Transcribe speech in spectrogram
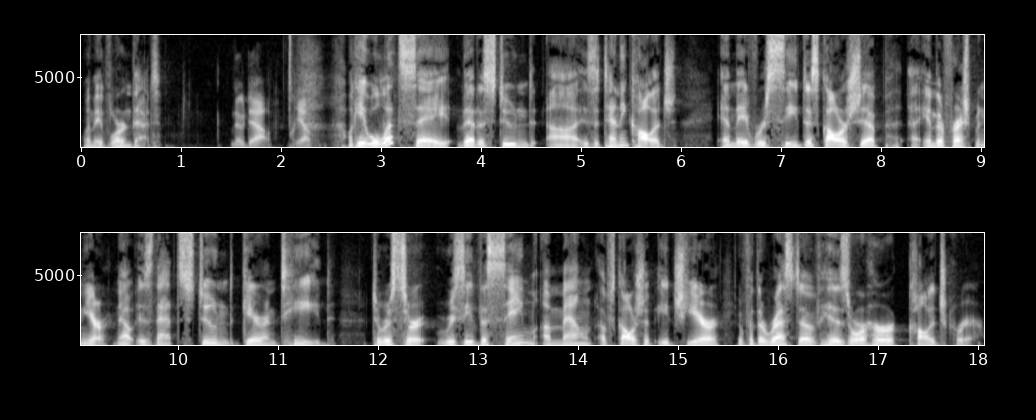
when they've learned that. No doubt. Yep. Okay. Well, let's say that a student uh, is attending college and they've received a scholarship uh, in their freshman year. Now, is that student guaranteed to reser- receive the same amount of scholarship each year for the rest of his or her college career?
